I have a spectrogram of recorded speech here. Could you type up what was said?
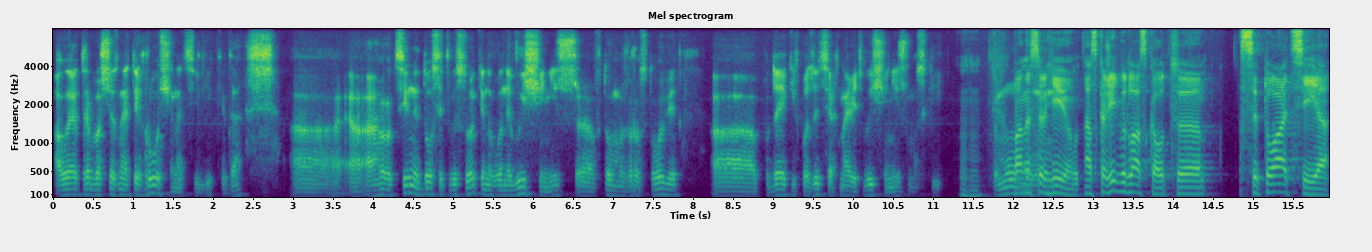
Але треба ще знайти гроші на ці ліки. Да? А, а, ціни досить високі, але вони вищі, ніж е, в тому ж Ростові, а, по деяких позиціях навіть вищі, ніж в Москві. Угу. Тому Пане Сергію, от, а скажіть, будь ласка, от е, ситуація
